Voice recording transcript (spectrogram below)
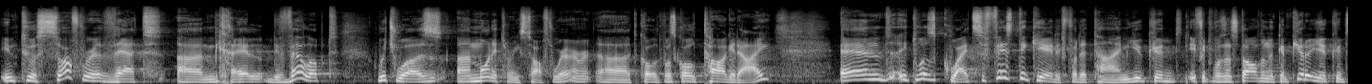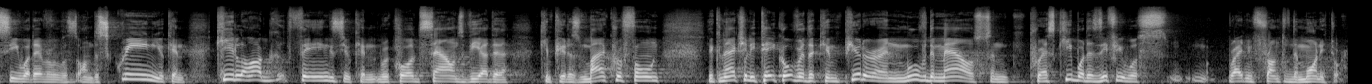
into a software that uh, Michael developed, which was a monitoring software. Uh, it, called, it was called Target Eye. And it was quite sophisticated for the time. You could, if it was installed on a computer, you could see whatever was on the screen. You can keylog things. You can record sounds via the computer's microphone. You can actually take over the computer and move the mouse and press keyboard as if you was right in front of the monitor.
